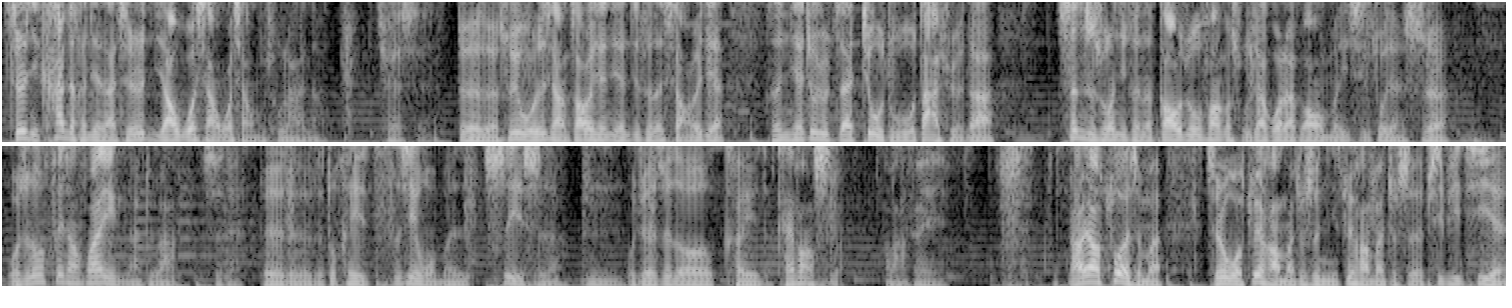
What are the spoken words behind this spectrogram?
其实你看着很简单，其实你要我想我想不出来的。确实，对对对，所以我就想招一些年纪可能小一点，可能你现在就是在就读大学的，甚至说你可能高中放个暑假过来帮我们一起做点事，我这都非常欢迎的，对吧？是的，对对对对对，都可以私信我们试一试的，嗯，我觉得这都可以的，开放式的，好吧？可以。然后要做什么？其实我最好嘛，就是你最好嘛，就是 PPT、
